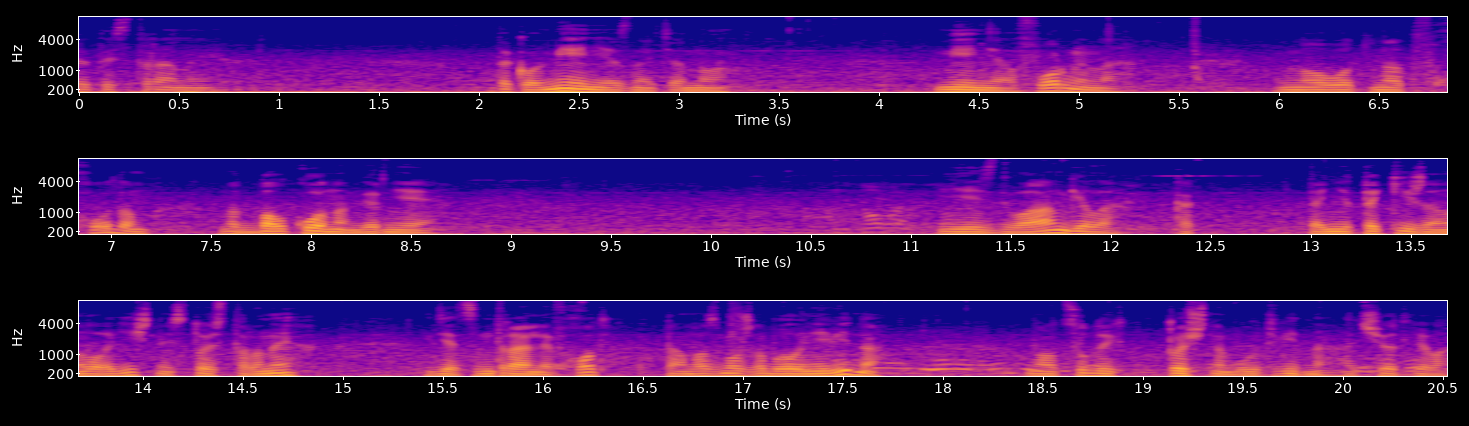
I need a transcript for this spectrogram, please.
Этой стороны. Такое менее, знаете, оно менее оформлено. Но вот над входом, над балконом, вернее, есть два ангела. Как они такие же аналогичные с той стороны, где центральный вход. Там, возможно, было не видно, но отсюда их точно будет видно отчетливо.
